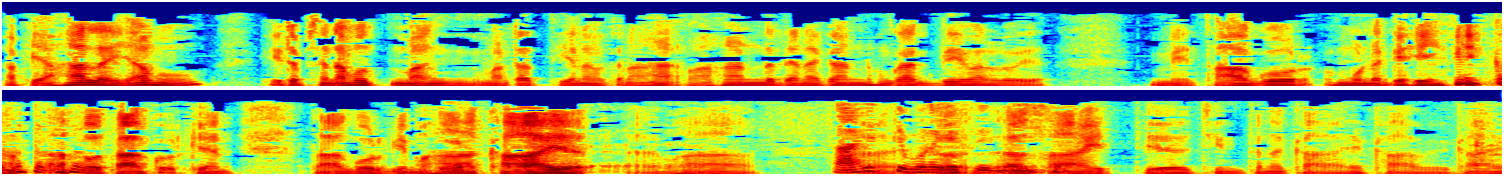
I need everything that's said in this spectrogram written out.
අපි අහලා යමු ඊට පස්සේ නමුත් මම මටත් තියෙන උතන අහන්න දැනගන්න හුඟක් දේවල් ඔය මේ තාගෝර් මුණ ගැහිීමේ කතාව. තාගෝර් කියන්නේ තාගෝර්ගේ මහා කාය මහා සාහිත්‍ය මුණ ගැසීම සාහිත්‍ය චින්තන කාය කාව්‍ය කාය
